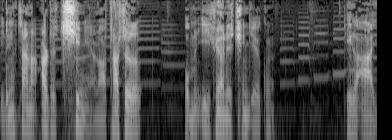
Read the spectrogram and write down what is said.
已经站了二十七年了。他是我们医学院的清洁工，一个阿姨，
